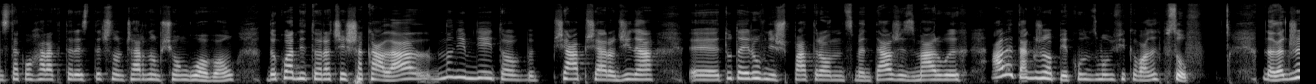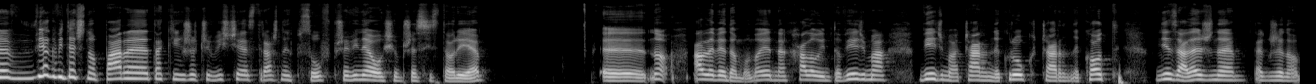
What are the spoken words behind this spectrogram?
z taką charakterystyczną czarną psią głową. Dokładnie to raczej szakala, no niemniej to psia, psia rodzina. Y, tutaj również patron cmentarzy, zmarłych, ale także opiekun zmumifikowanych psów. No także jak widać, no parę takich rzeczywiście strasznych psów przewinęło się przez historię. Yy, no, ale wiadomo, no jednak Halloween to wiedźma, wiedźma, czarny kruk, czarny kot, niezależne, także no,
